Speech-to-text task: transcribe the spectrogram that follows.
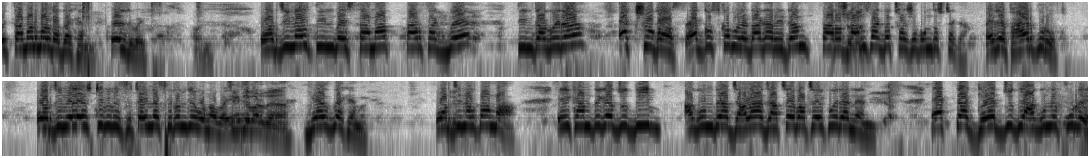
ওই তামার মালটা দেখেন। এই যে ভাই। অরিজিনাল তিন বাইশ তামার তার থাকবে তিনটা কইরা একশো গজ। এক গজ কম হলে টাকা রিটার্ন তার দাম থাকবে ছয়শো পঞ্চাশ টাকা। এই যে fireproof original TV China Chiranjib না ভাই। পারবে না। গ্যাস দেখেন। অরিজিনাল তামা। এইখান থেকে যদি আগুন দেওয়া জ্বালা যাচাই বাছাই করে নেন একটা গ্যাস যদি আগুনে পুড়ে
